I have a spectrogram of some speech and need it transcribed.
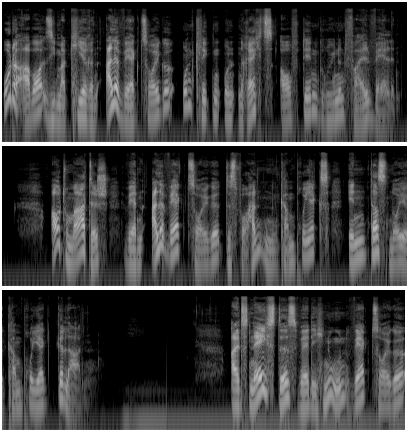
Oder aber Sie markieren alle Werkzeuge und klicken unten rechts auf den grünen Pfeil Wählen. Automatisch werden alle Werkzeuge des vorhandenen CAM-Projekts in das neue CAM-Projekt geladen. Als nächstes werde ich nun Werkzeuge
